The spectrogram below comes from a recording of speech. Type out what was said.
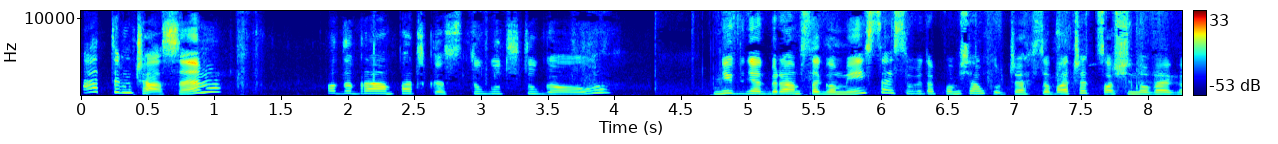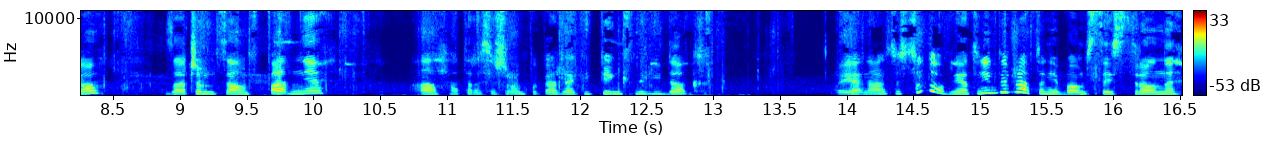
A tymczasem odebrałam paczkę z Too Good To Go. Nigdy nie odbierałam z tego miejsca i sobie tak pomyślałam, kurczę, zobaczę coś nowego. Zobaczymy, co tam wpadnie. A, a teraz jeszcze wam pokażę, jaki piękny widok. Ojej, no ale to jest cudownie, ja to nigdy w nie byłam z tej strony.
